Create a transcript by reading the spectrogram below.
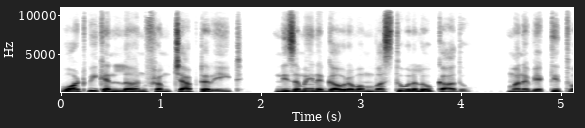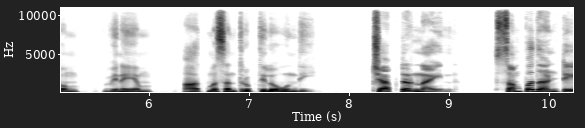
What we can learn from chapter eight. నిజమైన గౌరవం వస్తువులలో కాదు. మన వ్యక్తిత్వం వినయం ఆత్మసంతృప్తిలో ఉంది. Chapter nine. సంపద అంటే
